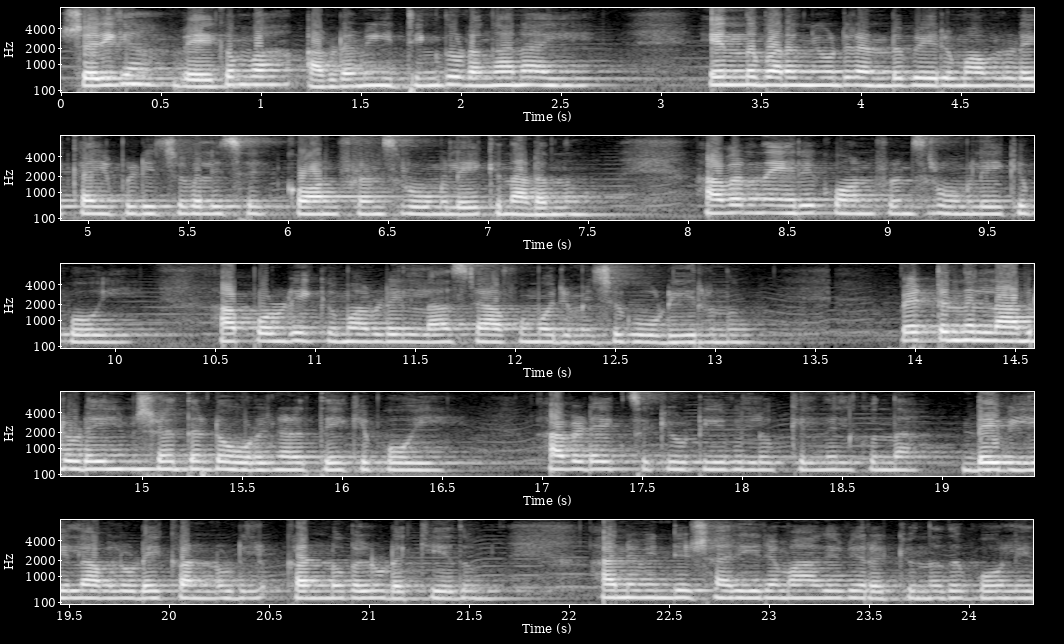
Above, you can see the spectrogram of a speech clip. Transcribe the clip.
ശരിയാ വേഗം വാ അവിടെ മീറ്റിംഗ് തുടങ്ങാനായി. എന്ന് പറഞ്ഞുകൊണ്ട് രണ്ടുപേരും അവളുടെ കൈ പിടിച്ചു വലിച്ച് കോൺഫറൻസ് റൂമിലേക്ക് നടന്നു. അവർ നേരെ കോൺഫറൻസ് റൂമിലേക്ക് പോയി. അപ്പോഴേക്കും അവിടെ എല്ലാ സ്റ്റാഫും ഒരുമിച്ച് കൂടിയിരുന്നു. പെട്ടെന്ന് എല്ലാവരുടെയും ശ്രദ്ധ ഡോറിനടുത്തേക്ക് പോയി. അവിടെ എക്സിക്യൂട്ടീവ് ലുക്കിൽ നിൽക്കുന്ന ഡെവിയിൽ അവളുടെ കണ്ണുടിൽ കണ്ണുകൾ ഉടക്കിയതും അനുവിന്റെ ശരീരമാകെ വിറയ്ക്കുന്നത് പോലെ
